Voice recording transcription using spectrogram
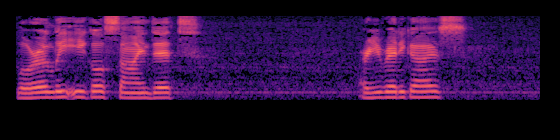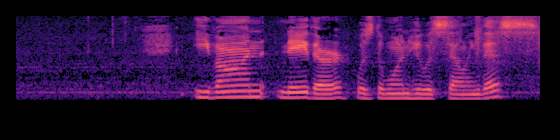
Laura Lee Eagle signed it. Are you ready, guys? Evon Nather was the one who was selling this.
